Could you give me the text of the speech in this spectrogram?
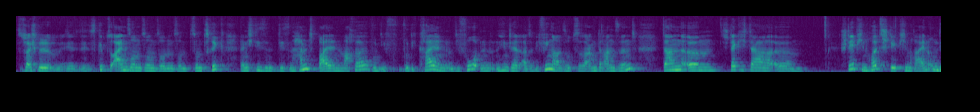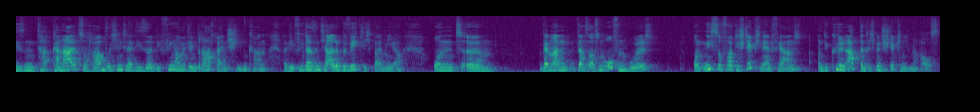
zum Beispiel, es gibt so einen, so einen, so einen, so einen, so einen Trick, wenn ich diesen, diesen Handballen mache, wo die, wo die Krallen und die Pfoten hinter, also die Finger sozusagen dran sind, dann ähm, stecke ich da äh, Stäbchen, Holzstäbchen rein, um diesen Ta Kanal zu haben, wo ich hinterher diese, die Finger mit dem Draht reinschieben kann. Weil die Finger sind ja alle beweglich bei mir. Und ähm, wenn man das aus dem Ofen holt und nicht sofort die Stäbchen entfernt und die kühlen ab, dann kriegt man die Stäbchen nicht mehr raus.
